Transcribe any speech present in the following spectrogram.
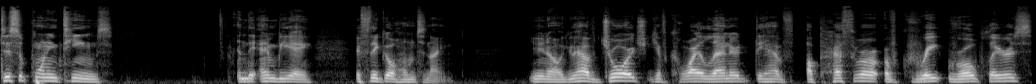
disappointing teams in the NBA if they go home tonight. You know, you have George, you have Kawhi Leonard, they have a plethora of great role players,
